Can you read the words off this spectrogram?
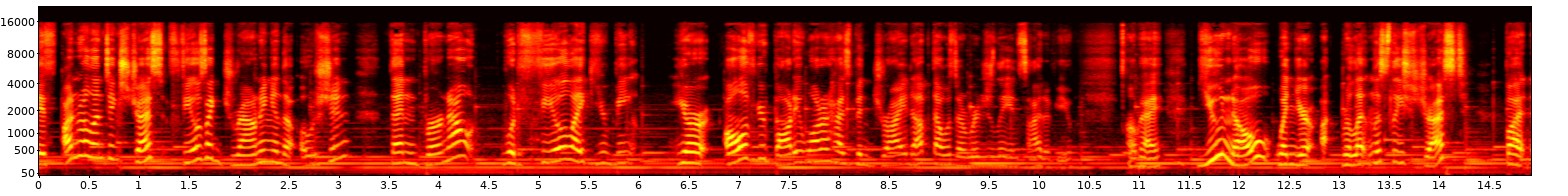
if unrelenting stress feels like drowning in the ocean, then burnout would feel like you're being your all of your body water has been dried up that was originally inside of you. Okay, you know when you're uh, relentlessly stressed, but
